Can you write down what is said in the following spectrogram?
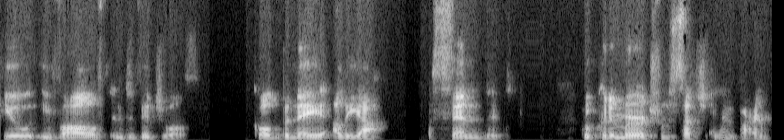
few evolved individuals called B'nai Aliyah, ascended, who could emerge from such an environment.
